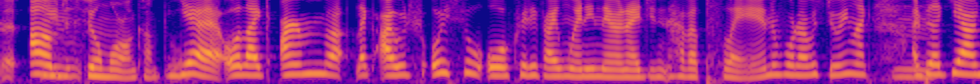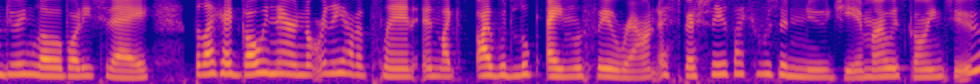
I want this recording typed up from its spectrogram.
But Um, you just feel more uncomfortable. Yeah, or like I remember, like I would f- always feel awkward if I went in there and I didn't have a plan of what I was doing. Like I'd be like, yeah, I'm doing lower body today, but like I'd go in there and not really have a plan, and like I would look aimlessly around, especially if like it was a new gym I was going to,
